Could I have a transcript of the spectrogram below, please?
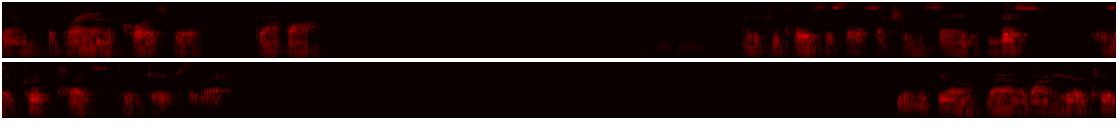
then the bran, of course, will drop off. And he concludes this little section with saying, This is a good place to engage the way. And I feel that about here too.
